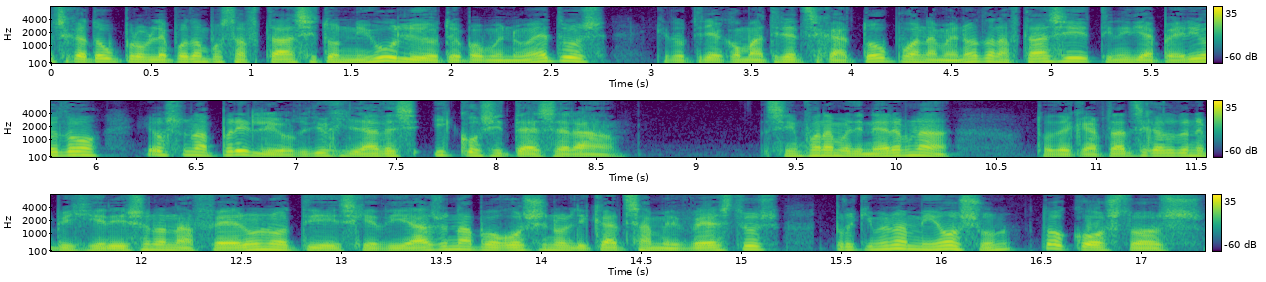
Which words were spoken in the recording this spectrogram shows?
2,8% που προβλεπόταν πως θα φτάσει τον Ιούλιο του επόμενου έτους και το 3,3% που αναμενόταν να φτάσει την ίδια περίοδο έως τον Απρίλιο του 2024. Σύμφωνα με την έρευνα, το 17% των επιχειρήσεων αναφέρουν ότι σχεδιάζουν να απογώσουν συνολικά τις αμοιβές τους προκειμένου να μειώσουν το κόστος.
